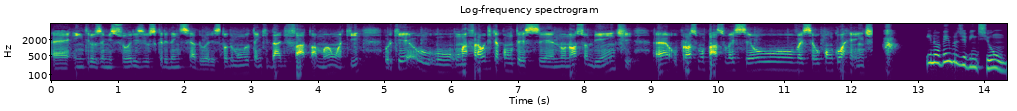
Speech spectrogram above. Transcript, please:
é, entre os emissores e os credenciadores. Todo mundo tem que dar de fato a mão aqui, porque o, o, uma fraude que acontecer no nosso ambiente, é, o próximo passo vai ser o, vai ser o concorrente. Em novembro de 21,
